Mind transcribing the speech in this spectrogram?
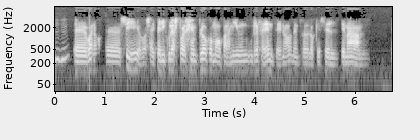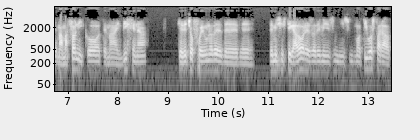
Eh, bueno, eh, sí, pues hay películas, por ejemplo, como para mí un, referente, ¿no? Dentro de lo que es el tema, tema amazónico, tema indígena, que de hecho fue uno de, mis instigadores o de mis, motivos para,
